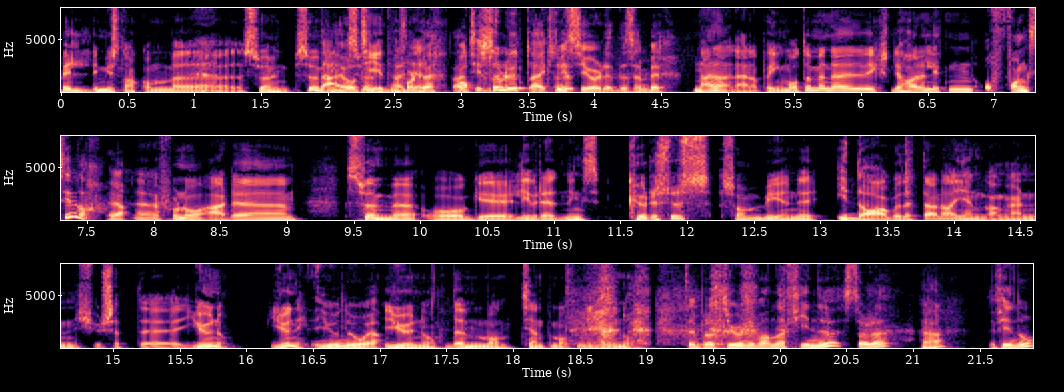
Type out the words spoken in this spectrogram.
veldig mye snakk om uh, svømming. Det er jo tiden for det. det, er tiden for det. Det er ikke noe vits i å gjøre det i desember. Nei, nei, nei, på ingen måte, men det virker som de har en liten offensiv, da. Ja. Eh, For nå er det svømme- og eh, livredningskursus som begynner i dag, og dette er da gjengangeren 26. juni. Juni. Juno, ja. Juno, den kjente måten Juno. Temperaturen i vannet er fin nå, står det. Ja. Fino.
